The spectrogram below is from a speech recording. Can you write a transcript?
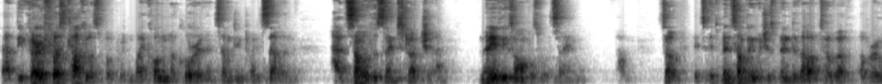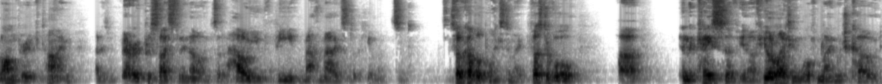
that the very first calculus book, written by Colin Maclaurin in 1727, had some of the same structure. Many of the examples were the same. Um, so it's, it's been something which has been developed over, over a long period of time and is very precisely known, sort of how you feed mathematics to the humans. So, a couple of points to make. First of all, uh, in the case of, you know, if you're writing Wolfram language code,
